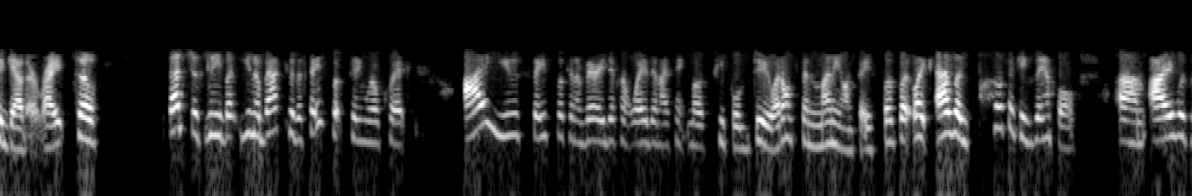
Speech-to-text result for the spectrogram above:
together, right? So that's just me. But you know, back to the Facebook thing, real quick. I use Facebook in a very different way than I think most people do. I don't spend money on Facebook, but like as a perfect example, um, I was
